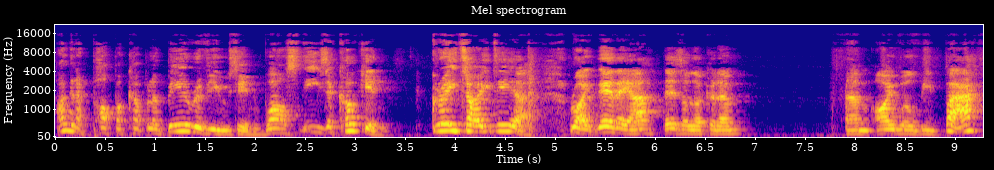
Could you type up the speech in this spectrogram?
I'm going to pop a couple of beer reviews in whilst these are cooking. Great idea. Right, there they are. There's a look at them. Um, I will be back.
